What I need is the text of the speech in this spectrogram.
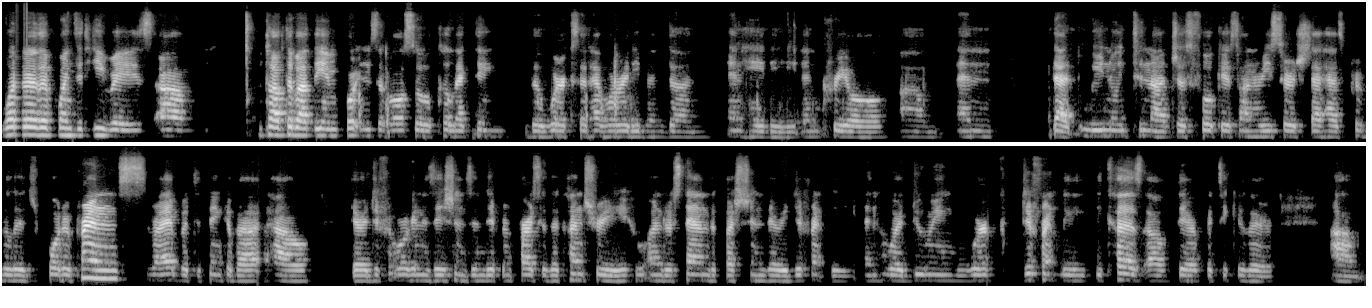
what other points did he raise? Um, talked about the importance of also collecting the works that have already been done in Haiti and Creole, um, and that we need to not just focus on research that has privileged Port-au-Prince, right, but to think about how there are different organizations in different parts of the country who understand the question very differently and who are doing work differently because of their particular um,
